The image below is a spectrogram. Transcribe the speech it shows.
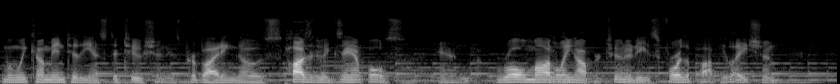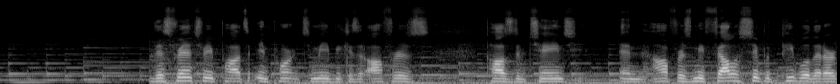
when we come into the institution is providing those positive examples and role modeling opportunities for the population. This reentry pod is important to me because it offers positive change and offers me fellowship with people that are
